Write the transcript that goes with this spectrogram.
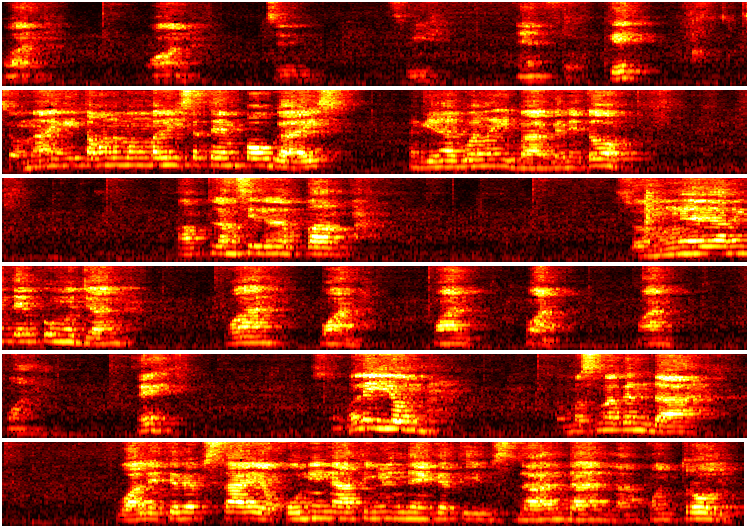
1, 1, 2, 3, and 4. Okay? So, nakikita ko namang mali sa tempo, guys. Ang ginagawa ng iba, ganito. Pump lang sila ng pump. So, ang mangyayaring tempo mo dyan, 1, 1, 1, 1, 1, 1. Okay? So, mali yun. So, mas maganda, quality reps tayo. Kunin natin yung negatives, dahan-dahan lang, control.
